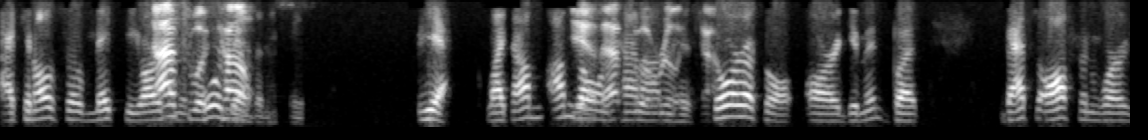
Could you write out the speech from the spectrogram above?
I can also make the argument That's what for counts. Devin Haney. Yeah, like I'm I'm Yeah, going kind of on really the counts. historical argument, but that's often where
